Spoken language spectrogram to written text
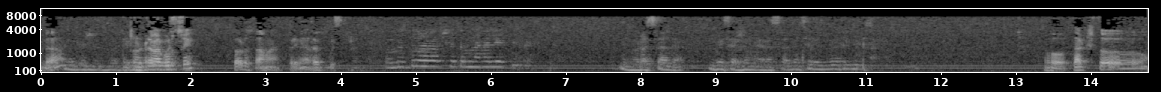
Да. А огурцы? То же самое, примерно. Так быстро. Помидоры вообще-то многолетние. Ну, рассада, высаженная рассада через два-три месяца. Вот, так что,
